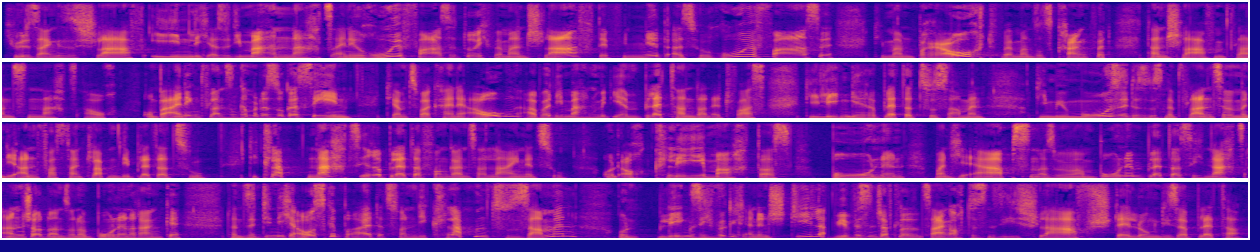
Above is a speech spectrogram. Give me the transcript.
Ich würde sagen, es ist schlafähnlich. Also die machen nachts eine Ruhephase durch. Wenn man Schlaf definiert als Ruhephase, die man braucht, wenn man sonst krank wird, dann schlafen Pflanzen nachts auch. Und bei einigen Pflanzen kann man das sogar sehen. Die haben zwar keine Augen, aber die machen mit ihren Blättern dann etwas. Die legen ihre Blätter zusammen. Die Mimose, das ist eine Pflanze, wenn man die anfasst, dann klappen die Blätter zu. Die klappt nachts ihre Blätter von ganz alleine zu. Und auch Klee macht das, Bohnen, manche Erbsen. Also wenn man Bohnenblätter sich nachts anschaut an so einer Bohnenranke, dann sind die nicht ausgebreitet, sondern die klappen zusammen und legen sich wirklich einen Stiel. Wir Wissenschaftler sagen auch, das sind die Schlafstellung dieser Blätter.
